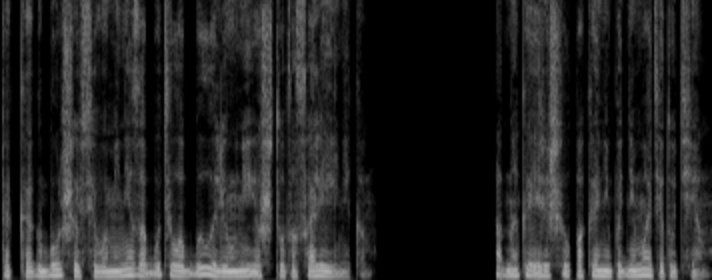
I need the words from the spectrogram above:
так как больше всего меня заботило, было ли у нее что-то с олейником. Однако я решил пока не поднимать эту тему,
